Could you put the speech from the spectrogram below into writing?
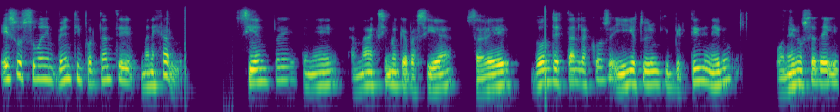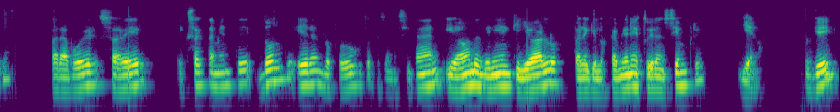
eso es sumamente importante manejarlo siempre tener a máxima capacidad, saber dónde están las cosas y ellos tuvieron que invertir dinero, poner un satélite para poder saber exactamente dónde eran los productos que se necesitaban y a dónde tenían que llevarlos para que los camiones estuvieran siempre llenos. ¿Ok?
